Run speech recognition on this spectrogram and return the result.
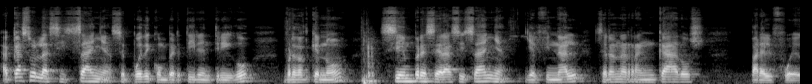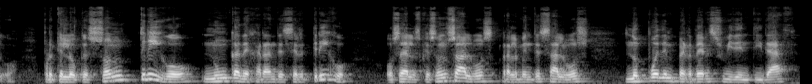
¿Acaso la cizaña se puede convertir en trigo? ¿Verdad que no? Siempre será cizaña y al final serán arrancados para el fuego, porque lo que son trigo nunca dejarán de ser trigo. O sea, los que son salvos, realmente salvos, no pueden perder su identidad,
